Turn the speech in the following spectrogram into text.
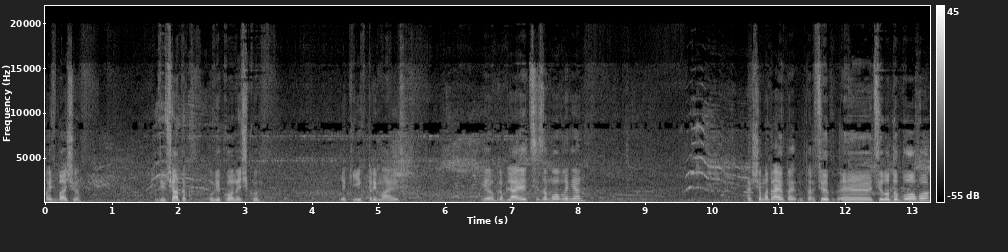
Ось бачу дівчаток у віконечку, які їх приймають і обробляють ці замовлення. Так що Мадрайв працює е, цілодобово,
